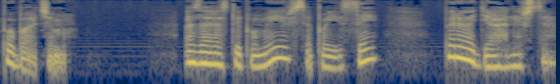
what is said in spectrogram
побачимо. А зараз ти помиєшся, поїси переодягнешся.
